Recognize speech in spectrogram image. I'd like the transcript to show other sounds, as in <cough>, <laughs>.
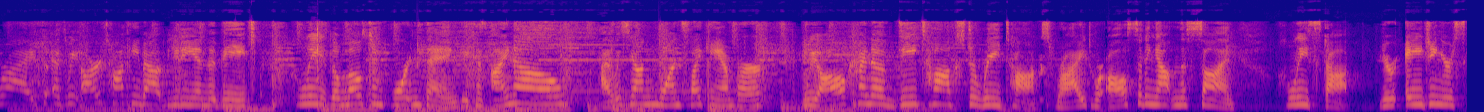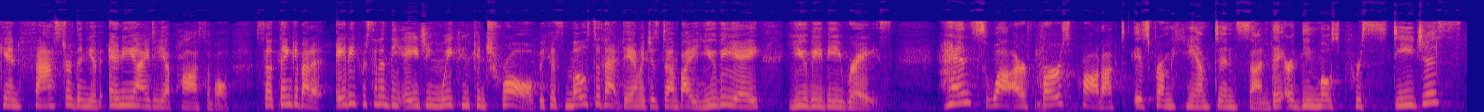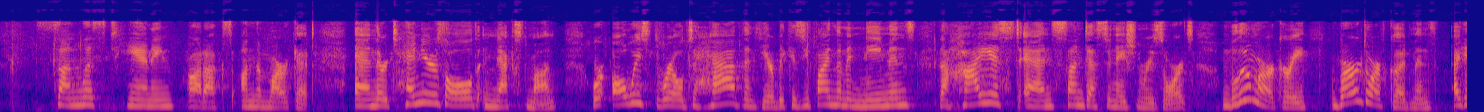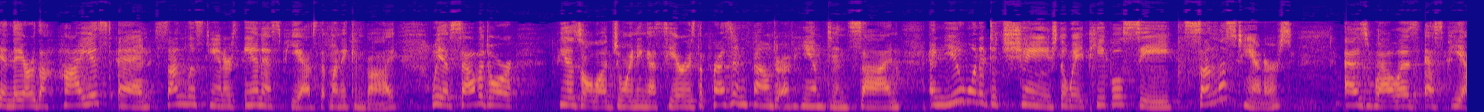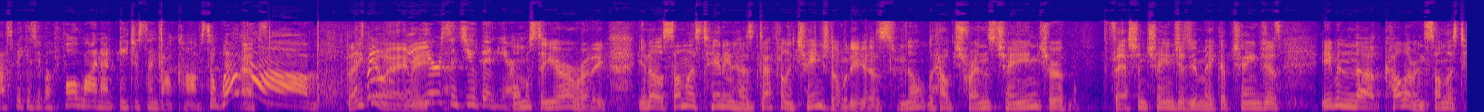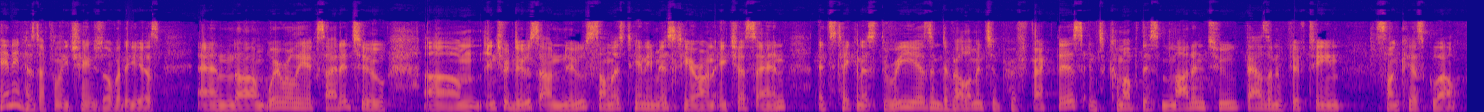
right, so as we are talking about Beauty and the Beach, please, the most important thing, because I know I was young once like Amber, we all kind of detox to retox, right? We're all sitting out in the sun. Please stop. You're aging your skin faster than you have any idea possible. So think about it. 80% of the aging we can control because most of that damage is done by UVA, UVB rays. Hence, while our first product is from Hampton Sun, they are the most prestigious sunless tanning products on the market. And they're 10 years old next month. We're always thrilled to have them here because you find them in Neiman's, the highest end sun destination resorts, Blue Mercury, Bergdorf Goodman's. Again, they are the highest end sunless tanners and SPFs that money can buy. We have Salvatore Piazzolla joining us here. He's the president and founder of Hampton Sun. And you wanted to change the way people see sunless tanners as well as SPFs because you have a full line on hsn.com. So welcome. Thank it's you, Amy. a year since you've been here. Almost a year already. You know, sunless tanning has definitely changed over the years. You know how trends change, your fashion changes, your makeup changes. Even uh, color in sunless tanning has definitely changed over the years. And um, we're really excited to um, introduce our new sunless tanning mist here on HSN. It's taken us three years in development to perfect this and to come up with this modern 2015 sun-kissed glow.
